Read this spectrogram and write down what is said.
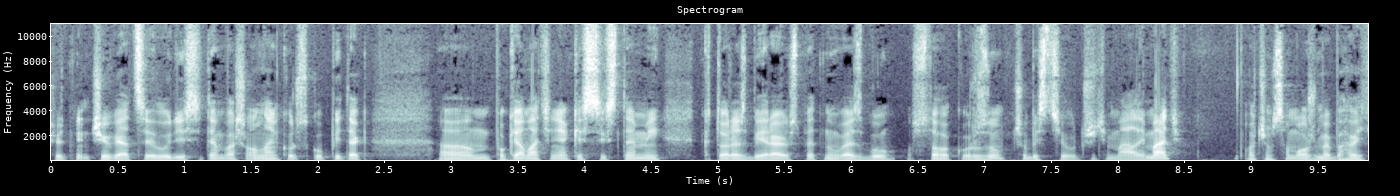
že čím viacej ľudí si ten váš online kurz kúpi, tak um, pokiaľ máte nejaké systémy, ktoré zbierajú spätnú väzbu z toho kurzu, čo by ste určite mali mať, o čom sa môžeme baviť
